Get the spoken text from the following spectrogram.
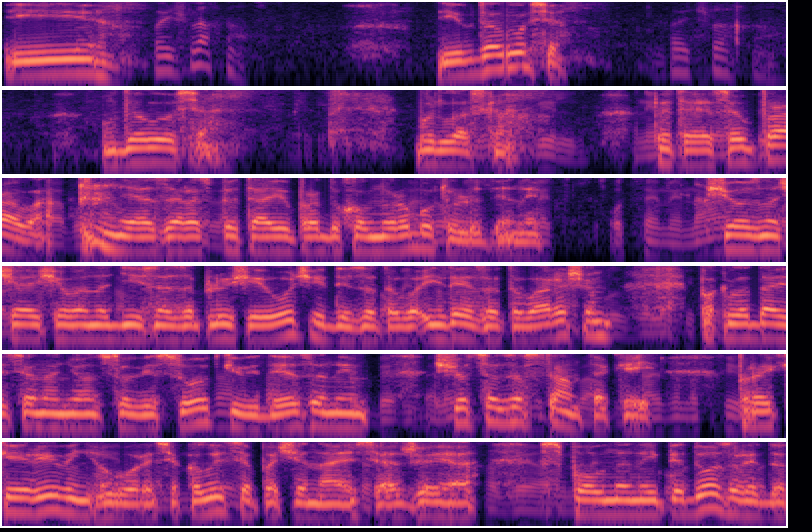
І і вдалося. Вдалося. Будь ласка, питається вправа. Я зараз питаю про духовну роботу людини що означає, що вона дійсно заплющує очі, йде за йде за товаришем, покладається на нього 100%, йде за ним. Що це за стан такий? Про який рівень говориться? Коли це починається? Адже я сповнений підозри до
